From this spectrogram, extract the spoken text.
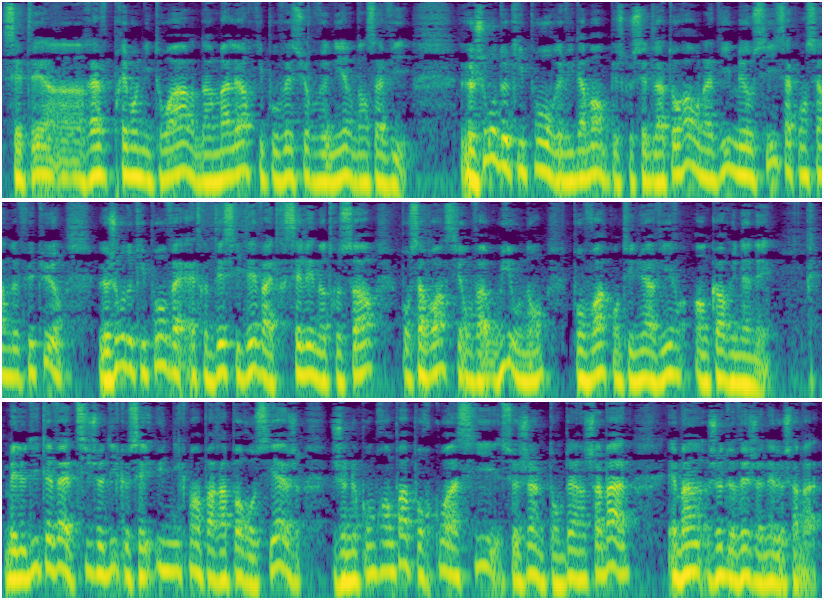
c'était un rêve prémonitoire d'un malheur qui pouvait survenir dans sa vie. Le jour de Kippour, évidemment, puisque c'est de la Torah, on a dit, mais aussi ça concerne le futur. Le jour de Kippour va être décidé, va être scellé notre sort pour savoir si on va, oui ou non, pouvoir continuer à vivre encore une année. Mais le dit évêque, si je dis que c'est uniquement par rapport au siège, je ne comprends pas pourquoi si ce jeûne tombait un Shabbat, eh ben, je devais jeûner le Shabbat.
